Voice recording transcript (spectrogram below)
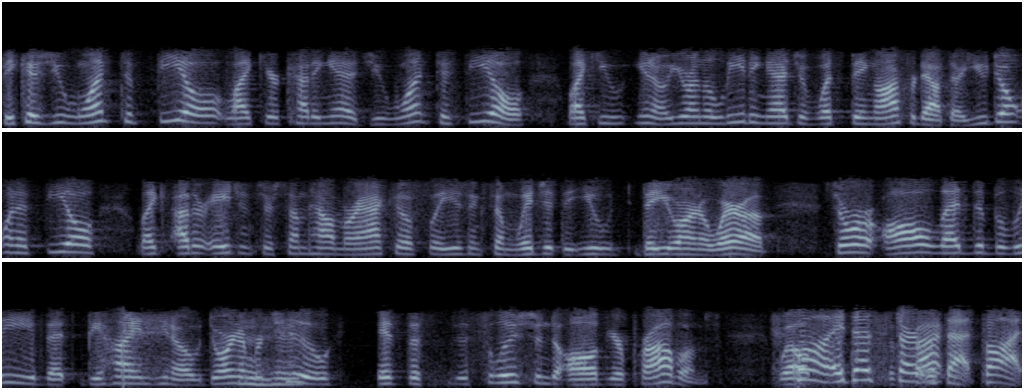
because you want to feel like you're cutting edge. You want to feel like you you know you're on the leading edge of what's being offered out there. You don't want to feel like other agents are somehow miraculously using some widget that you that you aren't aware of. So we're all led to believe that behind you know door number mm-hmm. two is the, the solution to all of your problems. Well, well it does start fact, with that thought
